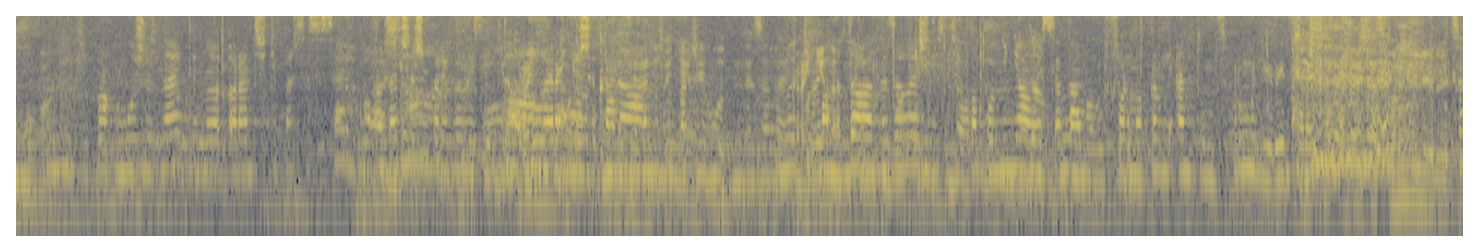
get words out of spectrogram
Ну, типа, може, знаєте, ну, раніше типа СССР був, а далі ж перевелися, які були раніше там. Ну, перший год Ну, незалежно. типа, незалежність, типа, помінялися там форма правління. Антон, сформулюй це. Сформулюється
